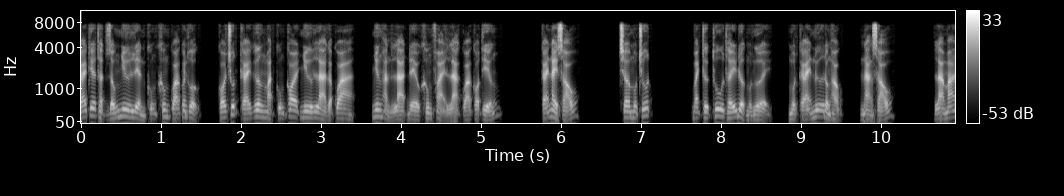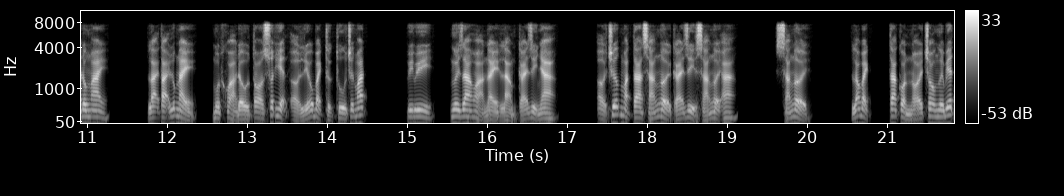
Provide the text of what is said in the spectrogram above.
cái kia thật giống như liền cũng không quá quen thuộc, có chút cái gương mặt cũng coi như là gặp qua, nhưng hẳn là đều không phải là quá có tiếng. Cái này sáu. Chờ một chút. Bạch thực thu thấy được một người, một cái nữ đồng học, nàng sáu. Là mã đông ai lại tại lúc này, một khỏa đầu to xuất hiện ở liễu bạch thực thu trước mắt. Uy uy, ngươi ra hỏa này làm cái gì nha? Ở trước mặt ta sáng ngời cái gì sáng ngời a? Sáng ngời? Lão bạch, ta còn nói cho ngươi biết,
